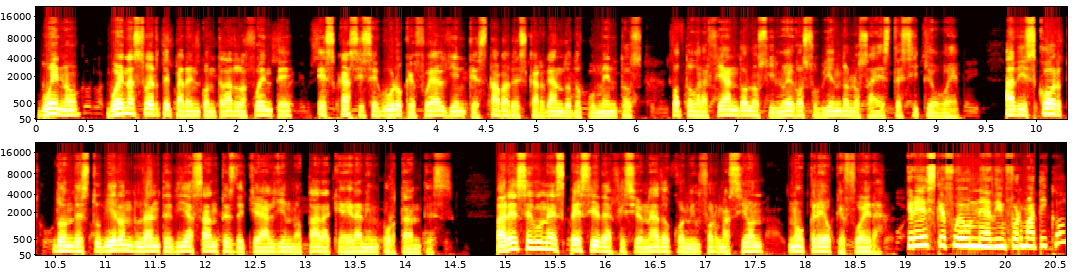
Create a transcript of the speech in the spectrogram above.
Bueno, buena suerte para encontrar la fuente. Es casi seguro que fue alguien que estaba descargando documentos, fotografiándolos y luego subiéndolos a este sitio web. A Discord, donde estuvieron durante días antes de que alguien notara que eran importantes. Parece una especie de aficionado con información, no creo que fuera. ¿Crees que fue un nerd informático?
